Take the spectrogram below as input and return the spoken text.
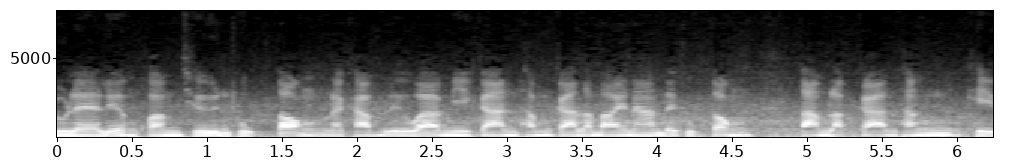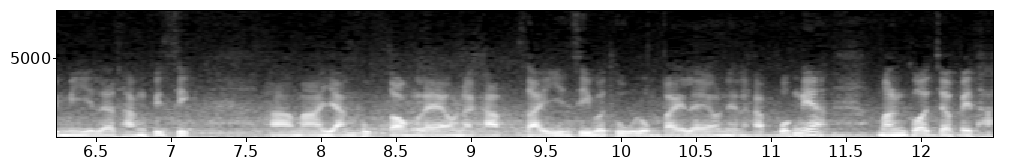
ดูแลเรื่องความชื้นถูกต้องนะครับ หรือว่ามีการทำการระบายน้ำได้ถูกต้องตามหลักการทั้งเคมีและทั้งฟิสิกส์มาอย่างถูกต้องแล้วนะครับ ใส่อินทรีย์วัตถุลงไปแล้วเนี่ยนะครับ พวกเนี้ยมันก็จะไปท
